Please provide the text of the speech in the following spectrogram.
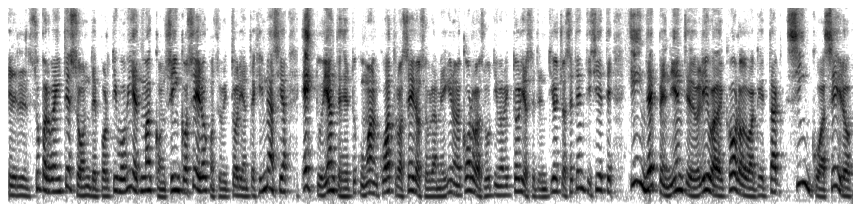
el, Super 20 son Deportivo Viedma con 5-0 con su victoria ante Gimnasia, Estudiantes de Tucumán 4-0 sobre Ameguino de Córdoba, su última victoria 78-77, Independiente de Oliva de Córdoba que está 5-0,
